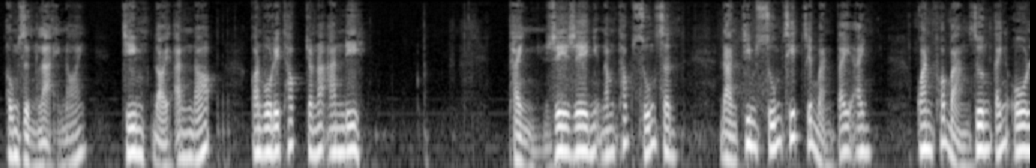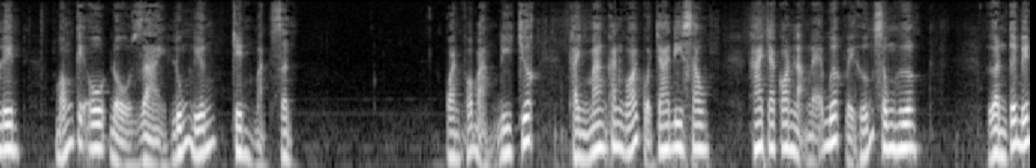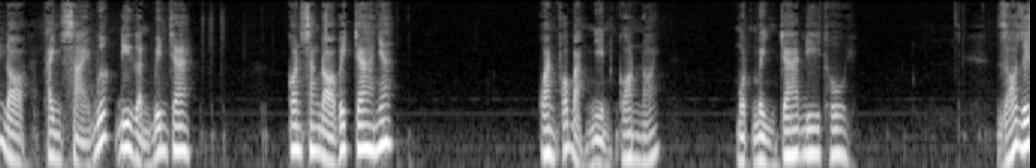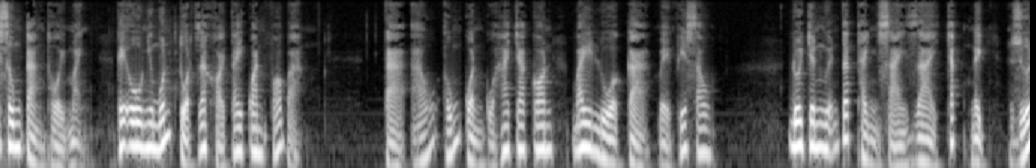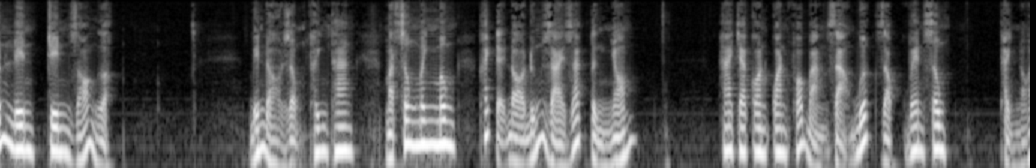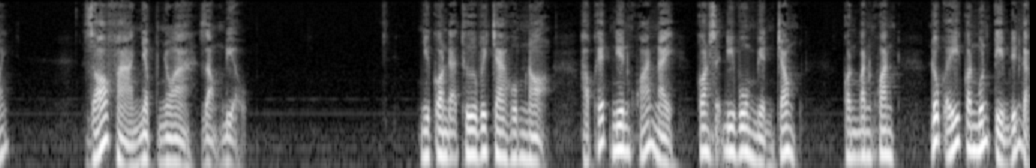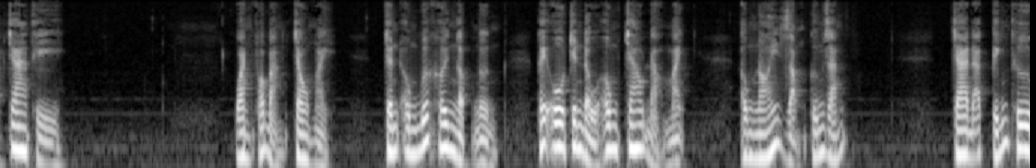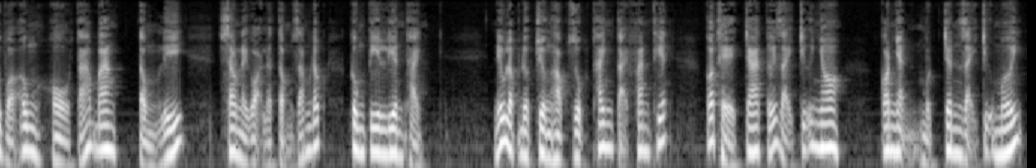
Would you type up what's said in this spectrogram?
Ông dừng lại nói, chim đòi ăn đó, con vô lấy thóc cho nó ăn đi. Thành rê rê những nắm thóc xuống sân. Đàn chim súm xít dưới bàn tay anh. Quan phó bảng dương cánh ô lên, bóng cái ô đổ dài lúng liếng trên mặt sân. Quan phó bảng đi trước, Thành mang khăn gói của cha đi sau. Hai cha con lặng lẽ bước về hướng sông Hương. Gần tới bến đò, Thành sải bước đi gần bên cha. Con sang đò với cha nhé. Quan phó bảng nhìn con nói một mình cha đi thôi. Gió dưới sông càng thổi mạnh, cái ô như muốn tuột ra khỏi tay quan phó bảng. Tà áo, ống quần của hai cha con bay lùa cả về phía sau. Đôi chân Nguyễn Tất Thành sải dài chắc nịch, rướn lên trên gió ngược. Bến đò rộng thanh thang, mặt sông mênh mông, khách đại đò đứng dài rác từng nhóm, hai cha con quan phó bảng dạo bước dọc ven sông. Thành nói, gió phả nhập nhòa giọng điệu. Như con đã thưa với cha hôm nọ, học hết niên khóa này, con sẽ đi vô miền trong. Con băn khoăn, lúc ấy con muốn tìm đến gặp cha thì... Quan phó bảng trao mày. Chân ông bước hơi ngập ngừng. Cái ô trên đầu ông trao đảo mạnh. Ông nói giọng cứng rắn cha đã kính thư vào ông Hồ Tá Bang tổng lý, sau này gọi là tổng giám đốc, công ty Liên Thành. Nếu lập được trường học dục thanh tại Phan Thiết, có thể cha tới dạy chữ nho, con nhận một chân dạy chữ mới.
